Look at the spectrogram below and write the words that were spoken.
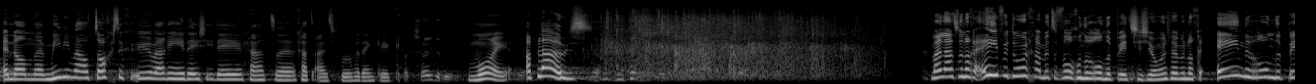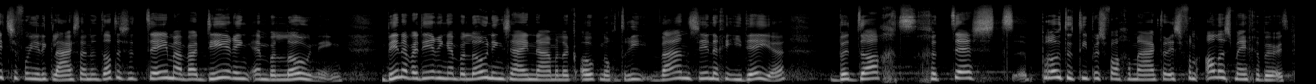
En dan uh, minimaal 80 uur waarin je deze ideeën gaat, uh, gaat uitvoeren, denk ik. Dat ga ik zeker doen. Mooi. Applaus. Ja. Maar laten we nog even doorgaan met de volgende ronde pitches, jongens. We hebben nog één ronde pitchen voor jullie klaarstaan. En dat is het thema waardering en beloning. Binnen waardering en beloning zijn namelijk ook nog drie waanzinnige ideeën bedacht, getest, prototypes van gemaakt. Er is van alles mee gebeurd.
